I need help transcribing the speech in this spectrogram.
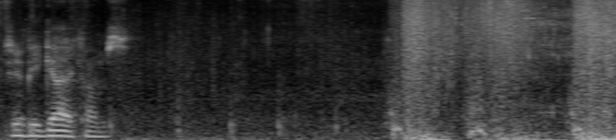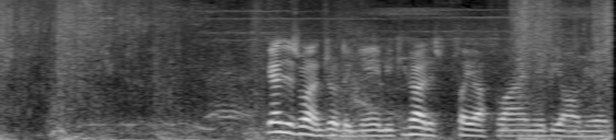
there's going to be a guy that comes. If you guys just want to enjoy the game, you can probably just play offline. You'll be all good.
